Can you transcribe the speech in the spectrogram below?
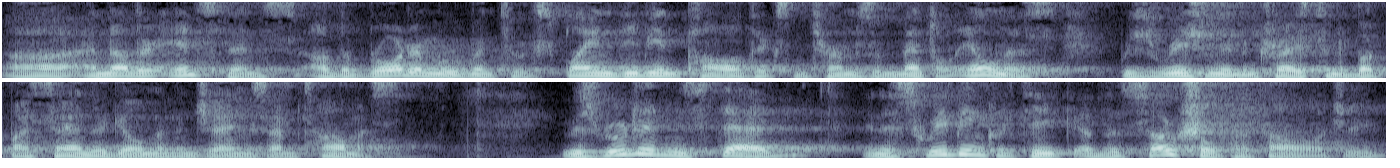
uh, another instance of the broader movement to explain deviant politics in terms of mental illness, which has recently been traced in a book by Sander Gilman and James M. Thomas. It was rooted instead in a sweeping critique of the social pathology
